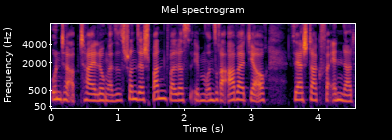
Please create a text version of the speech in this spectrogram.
Unterabteilungen. Also es ist schon sehr spannend, weil das eben unsere Arbeit ja auch sehr stark verändert.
